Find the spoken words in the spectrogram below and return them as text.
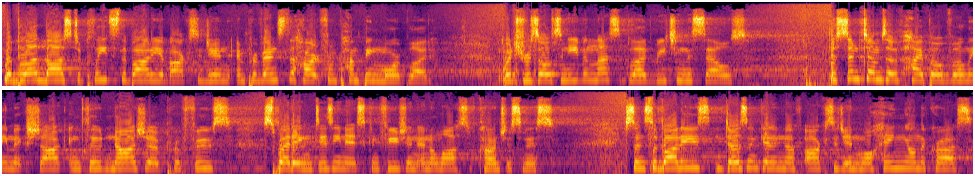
The blood loss depletes the body of oxygen and prevents the heart from pumping more blood, which results in even less blood reaching the cells. The symptoms of hypovolemic shock include nausea, profuse sweating, dizziness, confusion, and a loss of consciousness. Since the body doesn't get enough oxygen while hanging on the cross,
